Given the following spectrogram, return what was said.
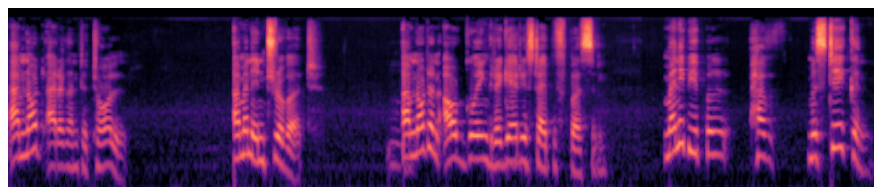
I'm not arrogant at all. I'm an introvert. I'm not an outgoing, gregarious type of person. Many people have mistaken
